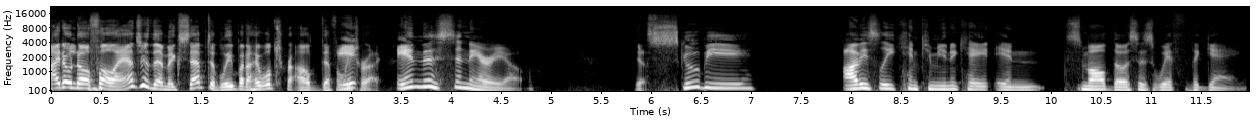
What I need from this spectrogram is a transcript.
I don't know if I'll answer them acceptably, but I will try. I'll definitely I- try. In this scenario, Yes. Scooby obviously can communicate in small doses with the gang.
